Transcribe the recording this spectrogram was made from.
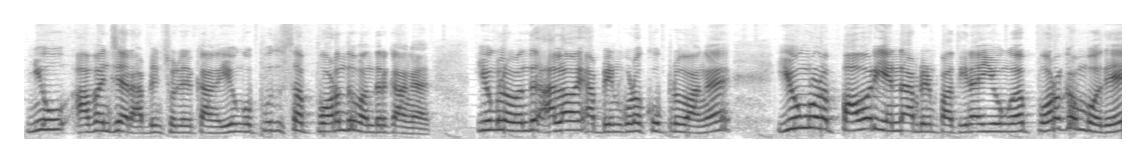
நியூ அவெஞ்சர் அப்படின்னு சொல்லியிருக்காங்க. இவங்க புதுசாக பிறந்து வந்திருக்காங்க. இவங்களை வந்து அலாய் அப்படின்னு கூட கூப்பிடுவாங்க. இவங்களோட பவர் என்ன அப்படின்னு பார்த்தீங்கன்னா இவங்க பிறக்கும் போதே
